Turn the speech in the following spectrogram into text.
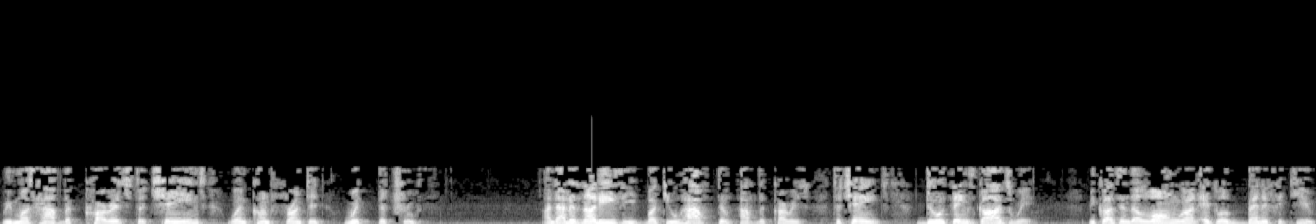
We must have the courage to change when confronted with the truth. And that is not easy, but you have to have the courage to change. Do things God's way. Because in the long run, it will benefit you.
